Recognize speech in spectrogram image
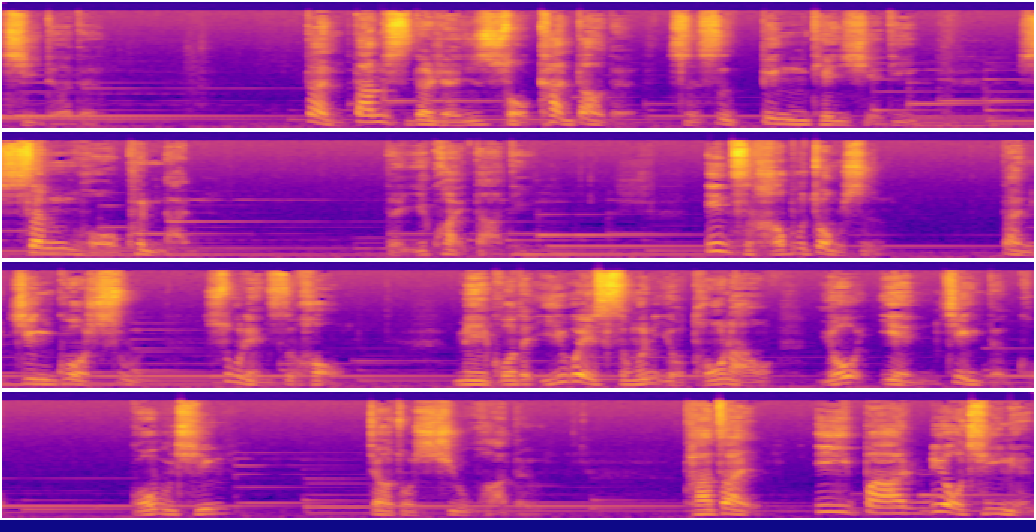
取得的，但当时的人所看到的只是冰天雪地、生活困难的一块大地，因此毫不重视。但经过数数年之后，美国的一位十分有头脑、有远见的国务卿叫做休华德，他在一八六七年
